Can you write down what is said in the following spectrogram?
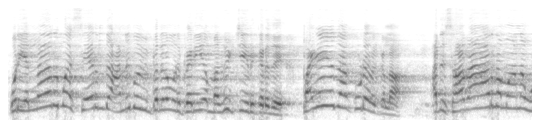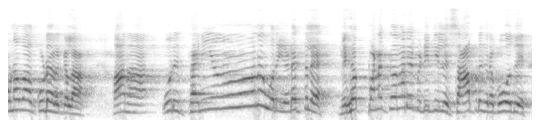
ஒரு எல்லாருமா சேர்ந்து அனுபவிப்பதில் ஒரு பெரிய மகிழ்ச்சி இருக்கிறது. பழையதா கூட இருக்கலாம். அது சாதாரணமான உணவா கூட இருக்கலாம். ஆனா ஒரு தனியான ஒரு இடத்துல மிக பணக்கார விடுதியில சாப்பிடுகிற போது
